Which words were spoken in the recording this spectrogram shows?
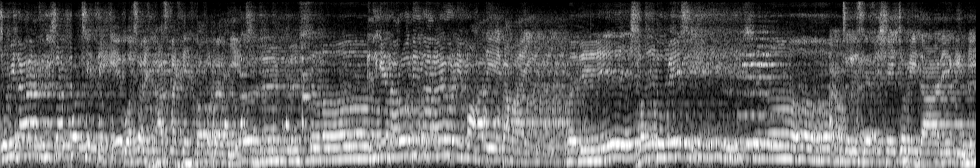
জমিদার আজ হিসাব করছে যে এ বছরে খাজনাকে কতটা দিয়েছে। এদিকে নারদী নারায়ণী মহাদেব আমায় ছদ্মবেশে আর চলেছেন সেই জমিদার গৃহে।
